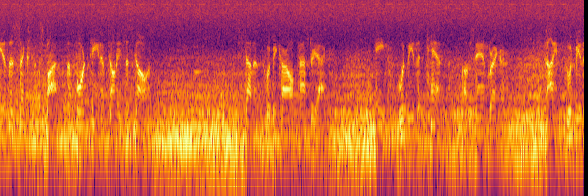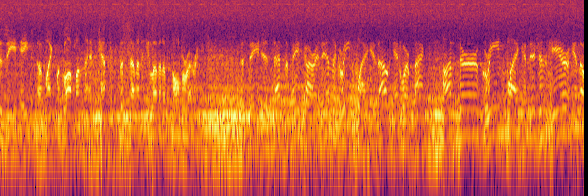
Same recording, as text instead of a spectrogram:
In the sixth spot, the 14 of Tony Siscone. Carl Pasterak. Eighth would be the 10 of Stan Greger. Ninth would be the Z8 of Mike McLaughlin, and 10th, the 711 of Paul Barreri. The stage is set, the pace car is in, the green flag is out, and we're back under green flag conditions here in the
